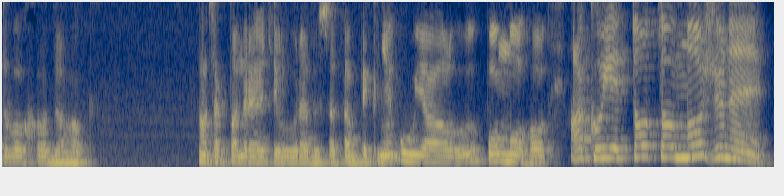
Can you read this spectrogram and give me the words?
dôchodok. No tak pán riaditeľ úradu sa tam pekne ujal, pomohol. Ako je toto možné,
